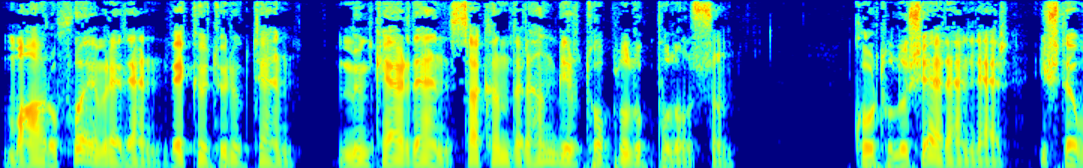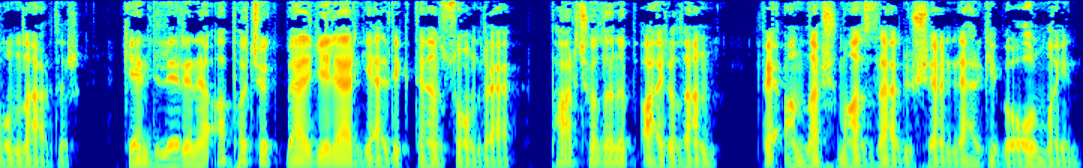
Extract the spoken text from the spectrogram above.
marufu emreden ve kötülükten, münkerden sakındıran bir topluluk bulunsun. Kurtuluşu erenler işte bunlardır. Kendilerine apaçık belgeler geldikten sonra parçalanıp ayrılan ve anlaşmazlığa düşenler gibi olmayın.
